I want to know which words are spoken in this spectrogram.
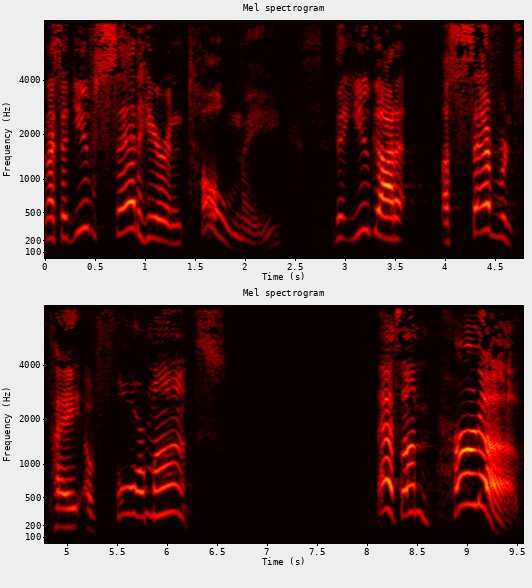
And I said, You've said here and told me that you got a, a severance pay of four months. That's unheard of.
